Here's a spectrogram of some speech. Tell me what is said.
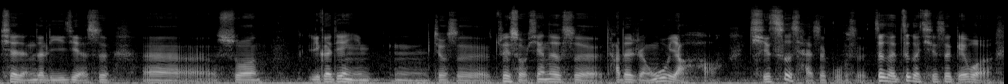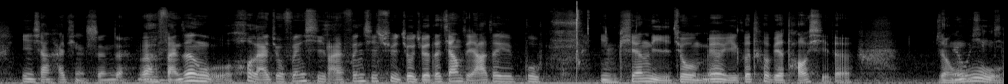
些人的理解是，呃，说一个电影，嗯，就是最首先的是他的人物要好，其次才是故事。这个这个其实给我印象还挺深的，呃，反正我后来就分析来分析去，就觉得姜子牙这一部影片里就没有一个特别讨喜的人人物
